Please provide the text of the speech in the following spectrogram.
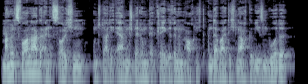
Mangels Vorlage eines solchen und da die Erbenstellung der Klägerinnen auch nicht anderweitig nachgewiesen wurde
